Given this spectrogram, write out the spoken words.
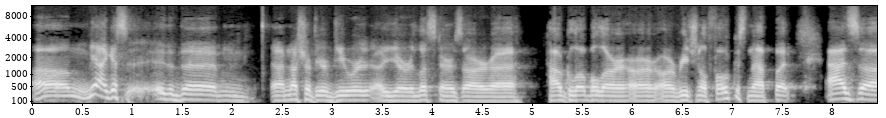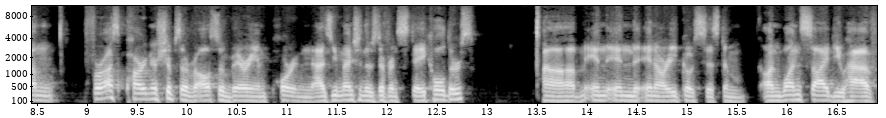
Um, yeah, I guess uh, the I'm not sure if your viewer, uh, your listeners are uh, how global or, or, or regional focus in that, but as um, for us, partnerships are also very important. As you mentioned, there's different stakeholders um, in in in our ecosystem. On one side, you have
